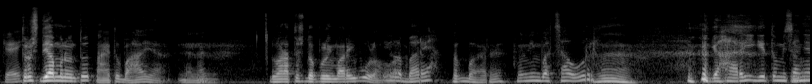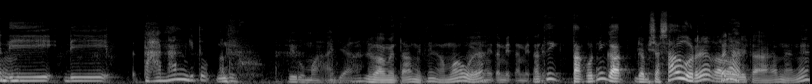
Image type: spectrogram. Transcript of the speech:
Oke. terus dia menuntut, nah itu bahaya. ya kan? Hmm. 225 ribu loh. Ini lebar ya. Lebar ya. Mending buat sahur. Nah, Tiga hari gitu misalnya di di tahanan gitu. Aduh, di rumah aja. aduh amit-amitnya nggak mau ya. Amit, amit, amit, Nanti takutnya nggak nggak bisa sahur ya kalau Benar. ditahan ya.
